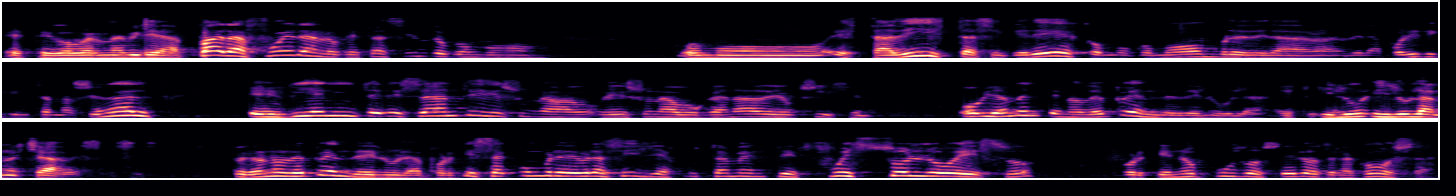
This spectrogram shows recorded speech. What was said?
este, gobernabilidad. Para afuera, en lo que está haciendo como como estadista, si querés, como, como hombre de la, de la política internacional, es bien interesante y es una, es una bocanada de oxígeno. Obviamente no depende de Lula, y Lula, no es Chávez, pero no depende de Lula, porque esa cumbre de Brasilia justamente fue solo eso, porque no pudo ser otra cosa.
